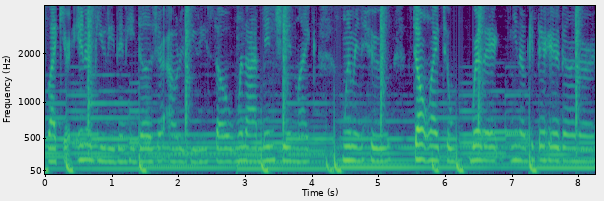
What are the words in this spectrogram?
like your inner beauty than He does your outer beauty. So when I mention like women who don't like to wear their, you know, get their hair done or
